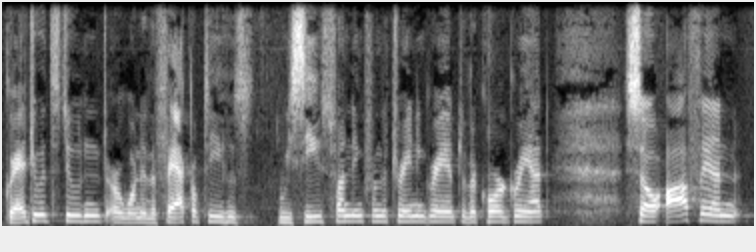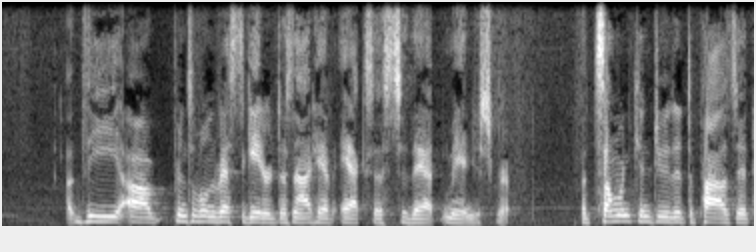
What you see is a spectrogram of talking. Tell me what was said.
graduate student or one of the faculty who receives funding from the training grant or the core grant. So often the uh, principal investigator does not have access to that manuscript. But someone can do the deposit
